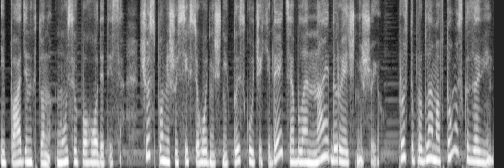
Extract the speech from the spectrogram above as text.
І Падінгтон мусив погодитися, що з поміж усіх сьогоднішніх блискучих ідей ця була найдоречнішою. Просто проблема в тому, сказав він,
